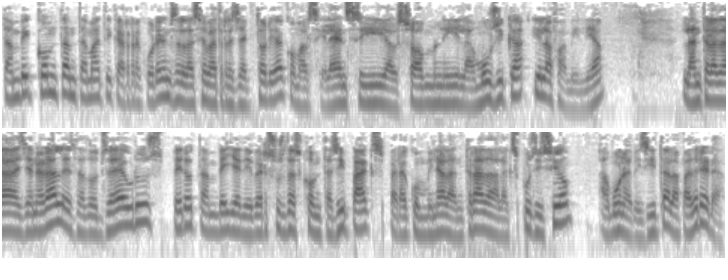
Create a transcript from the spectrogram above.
també compta amb temàtiques recurrents en la seva trajectòria, com el silenci, el somni, la música i la família. L'entrada general és de 12 euros, però també hi ha diversos descomptes i packs per a combinar l'entrada a l'exposició amb una visita a la Pedrera.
